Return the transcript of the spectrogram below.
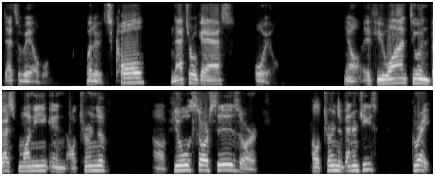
that's available, whether it's coal, natural gas, oil. You know, if you want to invest money in alternative uh, fuel sources or alternative energies, great.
